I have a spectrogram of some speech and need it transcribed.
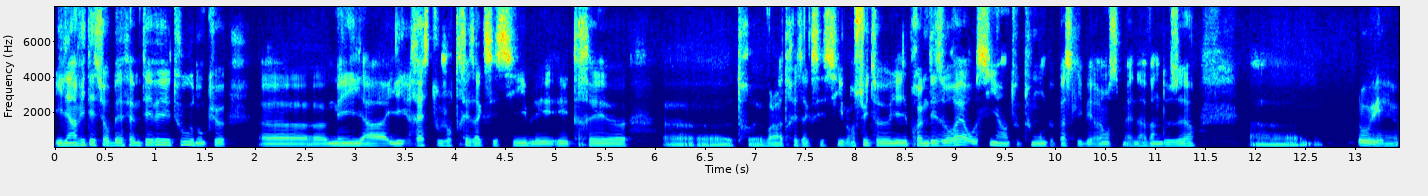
Il est invité sur BFM TV et tout, donc, euh, mais il, a, il reste toujours très accessible et, très, voilà, très accessible. Ensuite, il y a les problèmes des horaires aussi. Hein. Tout, tout, le monde peut pas se libérer en semaine à 22 heures. oui. Mais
